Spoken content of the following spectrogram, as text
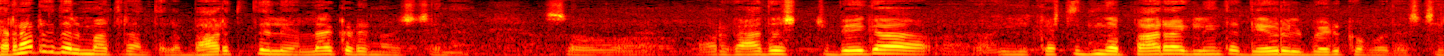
ಕರ್ನಾಟಕದಲ್ಲಿ ಮಾತ್ರ ಅಂತಲ್ಲ ಭಾರತದಲ್ಲಿ ಎಲ್ಲ ಕಡೆನೂ ಅಷ್ಟೇ ಸೊ ಅವ್ರಿಗಾದಷ್ಟು ಬೇಗ ಈ ಕಷ್ಟದಿಂದ ಪಾರಾಗಲಿ ಅಂತ ದೇವರಲ್ಲಿ ಬೇಡ್ಕೋಬೋದು ಅಷ್ಟೇ.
